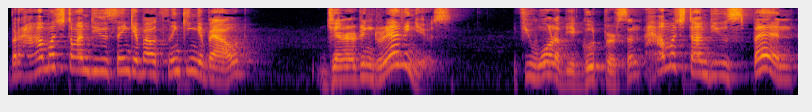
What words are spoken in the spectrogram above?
but how much time do you think about thinking about generating revenues? If you want to be a good person, how much time do you spend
